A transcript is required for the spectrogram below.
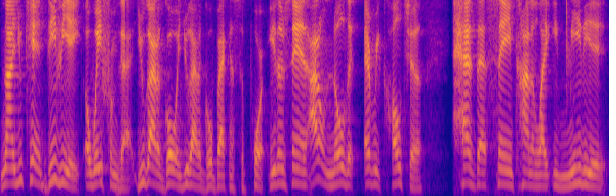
now you can't deviate away from that. You got to go and you got to go back and support. You know what I'm saying? I don't know that every culture has that same kind of like immediate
